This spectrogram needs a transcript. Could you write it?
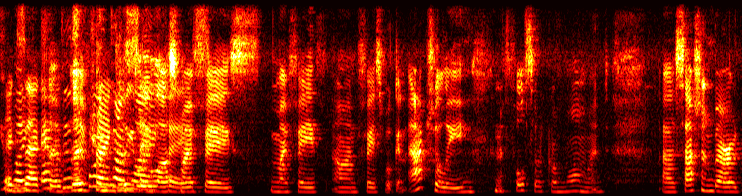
Exactly, Like, they're I've trying to completely save like, lost my face. face, my faith on Facebook, and actually, in a full circle moment, uh, Sacha Baron,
